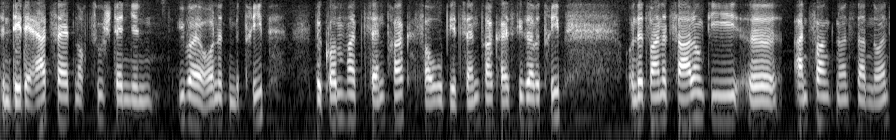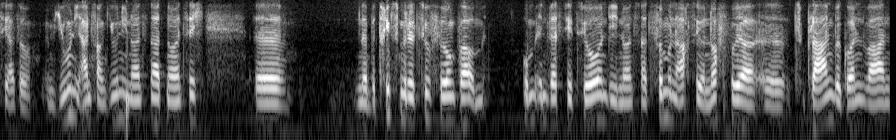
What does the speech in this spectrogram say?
in DDR-Zeit noch zuständigen übergeordneten Betrieb bekommen hat, Zentrak, VUB Zentrak heißt dieser Betrieb. Und das war eine Zahlung, die äh, Anfang 1990, also im Juni, Anfang Juni 1990, äh, eine Betriebsmittelzuführung war, um, um Investitionen, die 1985 und noch früher äh, zu planen begonnen waren,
